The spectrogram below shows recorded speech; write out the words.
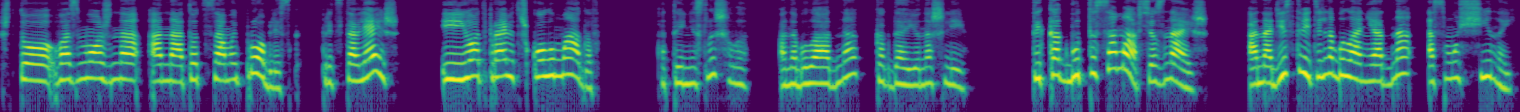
что, возможно, она тот самый проблеск, представляешь? И ее отправят в школу магов. А ты не слышала? Она была одна, когда ее нашли. Ты как будто сама все знаешь. Она действительно была не одна, а с мужчиной.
